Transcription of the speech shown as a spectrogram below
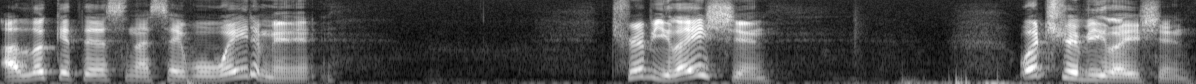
I look at this and I say, well, wait a minute. Tribulation? What tribulation?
